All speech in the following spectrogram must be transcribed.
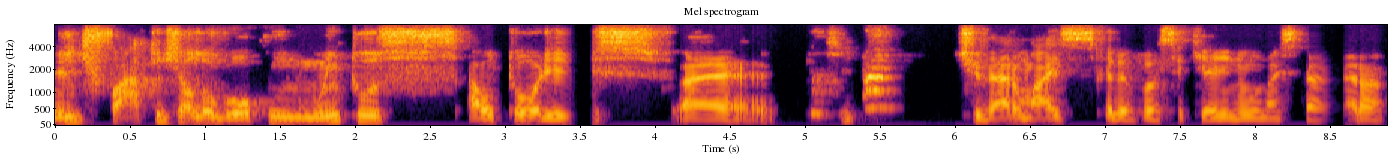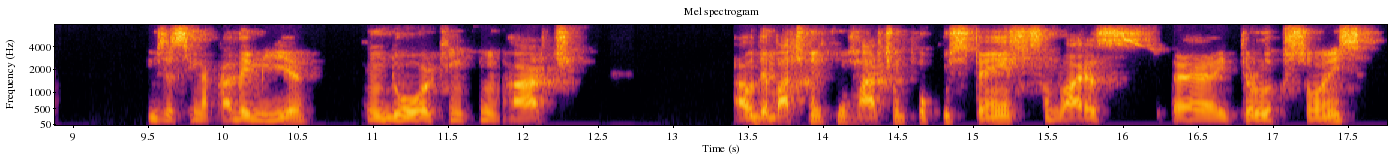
Ele de fato dialogou com muitos autores é, que tiveram mais relevância que ele na esfera, vamos dizer assim, na academia, com Dworkin, com Hart. Ah, o debate com Hart é um pouco extenso, são várias é, interlocuções.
